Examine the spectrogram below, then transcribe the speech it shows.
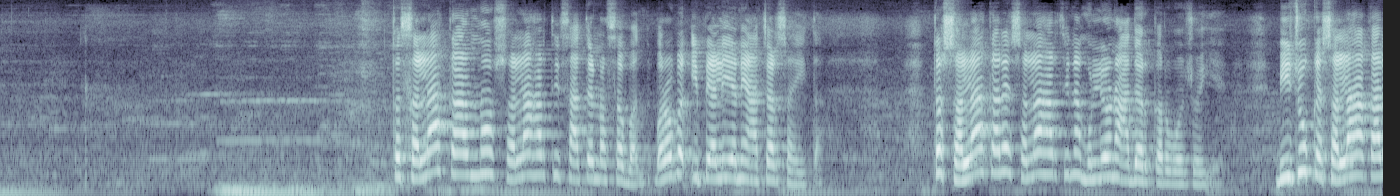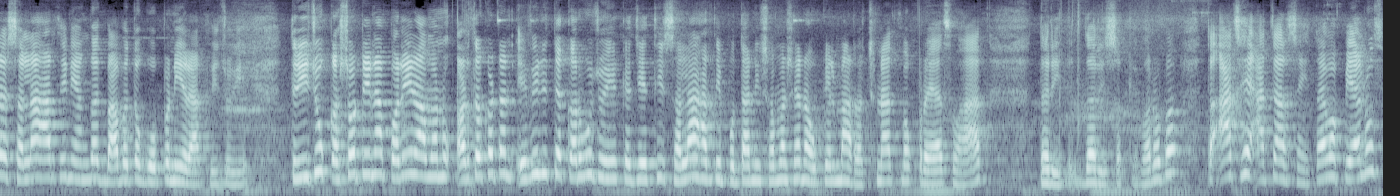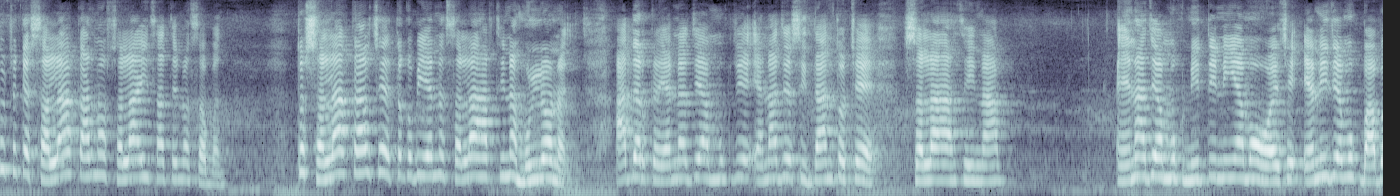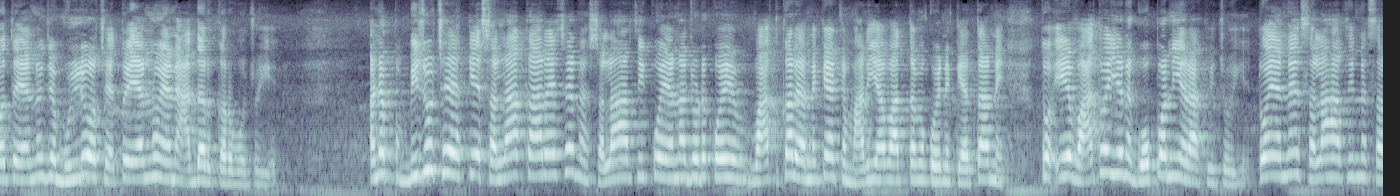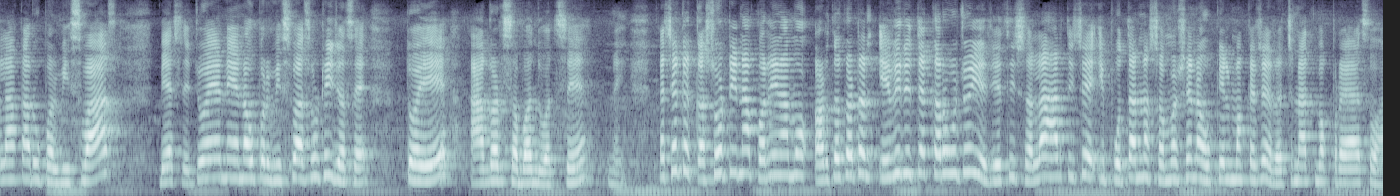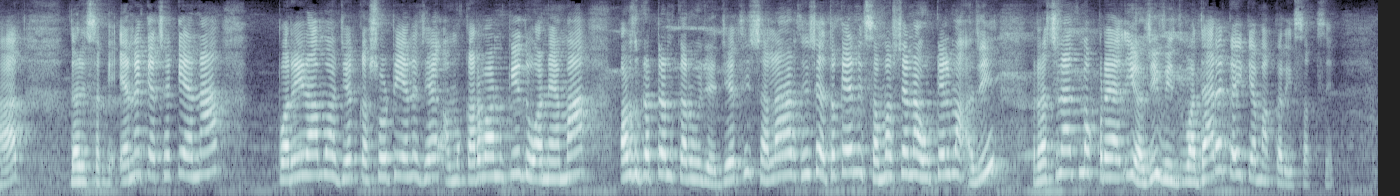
તો સલાહકારનો સલાહાર્થી સાથેનો સંબંધ, બરાબર? એ પહેલી એની આચાર સંહિતા તો સલાહકારે સલાહાર્થીના મૂલ્યોનો આદર કરવો જોઈએ. બીજું કે સલાહકારે સલાહાર્થીની અંગત બાબતો ગોપનીય રાખવી જોઈએ. ત્રીજું, કસોટીના પરિણામોનું અર્થઘટન એવી રીતે કરવું જોઈએ કે જેથી સલાહાર્થી પોતાની સમસ્યાના ઉકેલમાં રચનાત્મક પ્રયાસો હાથ ધરી ધરી શકે, બરાબર? તો આ છે આચાર સંહિતા એમાં પહેલું શું છે કે સલાહકારનો સલાહી સાથેનો સંબંધ. તો સલાહકાર છે તો કે ભાઈ એને સલાહાર્થીના મૂલ્યોનો આદર કરે. એના જે અમુક જે, એના જે સિદ્ધાંતો છે સલાહાર્થીના એના જે અમુક નીતિ નિયમો હોય છે, એની જે અમુક બાબતો, એનું જે મૂલ્યો છે, તો એનું એને આદર કરવો જોઈએ. અને બીજું છે કે સલાહકારે છે ને સલાહાર્થી કોઈ એના જોડે કોઈ વાત કરે અને કહે કે મારી આ વાત તમે કોઈને કહેતા નહીં, તો એ વાત હોય એને ગોપનીય રાખવી જોઈએ. તો એને સલાહાર્થીને સલાહકાર ઉપર વિશ્વાસ બેસે. જો એને એના ઉપર વિશ્વાસ ઉઠી જશે, તો એ આગળ સંબંધ વધશે નહીં. કહે છે કે કસોટીના પરિણામો અર્થઘટન એવી રીતે કરવું જોઈએ, જેથી સલાહાર્થી છે એ પોતાના સમસ્યાના ઉકેલમાં કે છે રચનાત્મક પ્રયાસો હાથ ધરી શકે. એને કહે છે કે એના પરિણામો જે કસોટી એને જે કરવાનું કીધું અને એમાં અર્થઘટન કરવું જોઈએ, જેથી સલાહાર્થી છે તો કે એની સમસ્યાના ઉકેલમાં હજી રચનાત્મક પ્રયાસ એ હજી વધારે કંઈક એમાં કરી શકશે.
